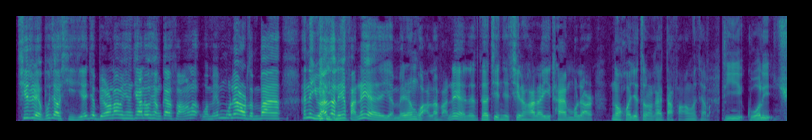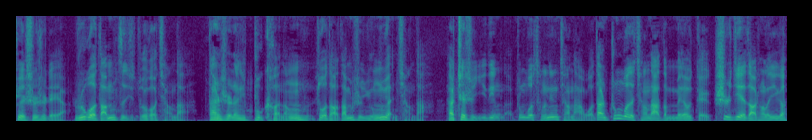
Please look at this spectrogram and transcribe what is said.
其实也不叫洗劫，就比如老百姓家里我想盖房了，我没木料怎么办呀？哎，那园子里反正也也没人管了，反正也得进去嘁哩喀喳一拆木料弄回去，自个儿盖大房子去了。第一，国力确实是这样。如果咱们自己足够强大，但是呢，你不可能做到咱们是永远强大啊，这是一定的。中国曾经强大过，但是中国的强大怎么没有给世界造成了一个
